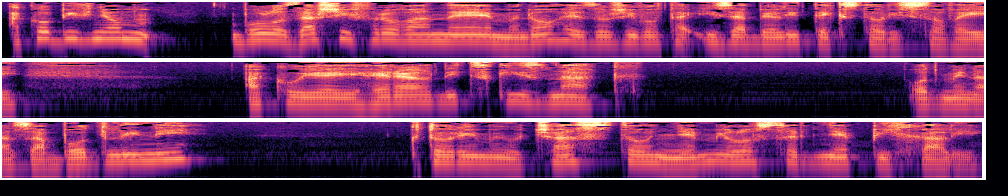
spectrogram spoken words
Ako by v ňom bolo zašifrované mnohé zo života Izabely Textorisovej, ako jej heraldický znak. Odmena za bodliny, ktorými ju často nemilosrdne pichali.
